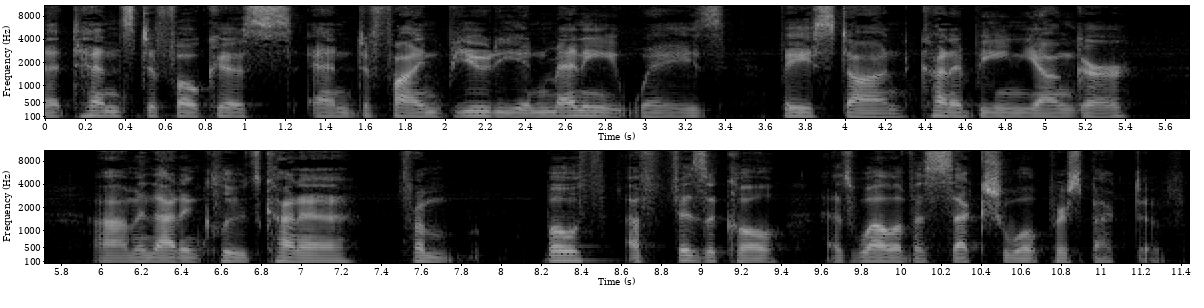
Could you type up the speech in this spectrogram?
that tends to focus and define beauty in many ways based on kind of being younger. Um, and that includes kind of from both a physical as well as a sexual perspective.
